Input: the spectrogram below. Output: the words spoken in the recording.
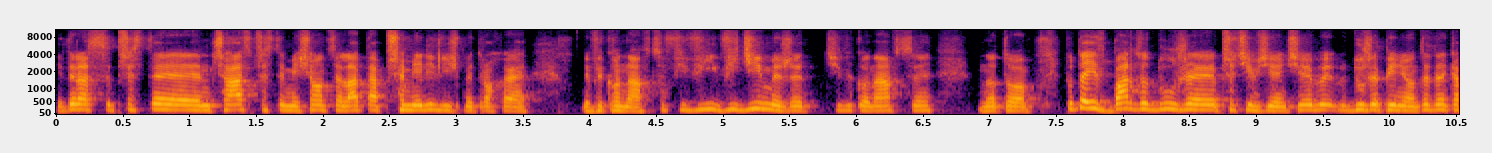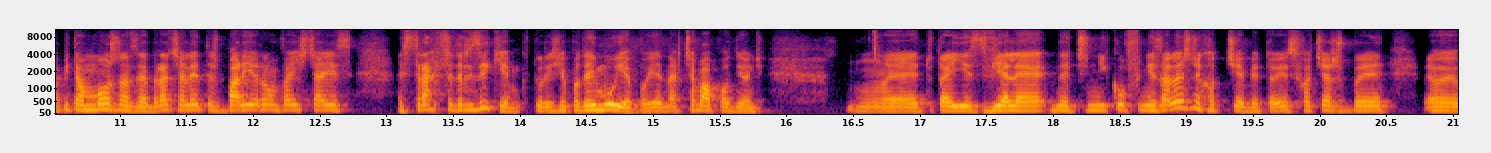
I teraz przez ten czas, przez te miesiące, lata przemieliliśmy trochę wykonawców i wi widzimy, że ci wykonawcy, no to tutaj jest bardzo duże przedsięwzięcie, duże pieniądze, ten kapitał można zebrać, ale też barierą wejścia jest strach przed ryzykiem, który się podejmuje, bo jednak trzeba podjąć tutaj jest wiele czynników niezależnych od ciebie. To jest chociażby e,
